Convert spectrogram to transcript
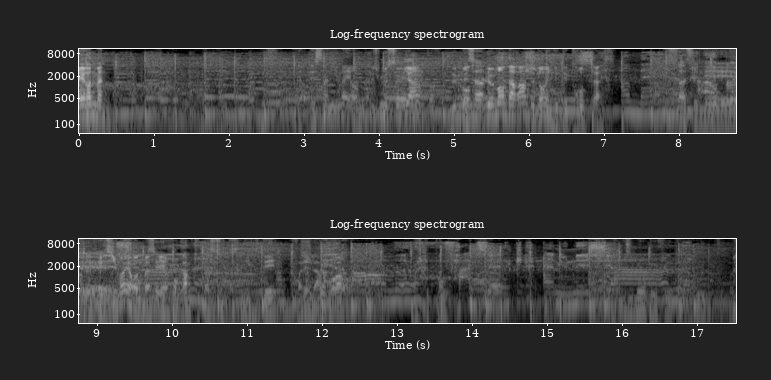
Iron Man. Il y a un dessin animé Iron Man. Je me souviens le, man- ça- le mandarin dedans, il était trop classe. Ça, c'est des. Effectivement, Iron Man. C'est un programme qui passait sur Disney XD, fallait la voir. Moi, j'étais pauvre. Visiblement, Théophile était à la rue, donc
